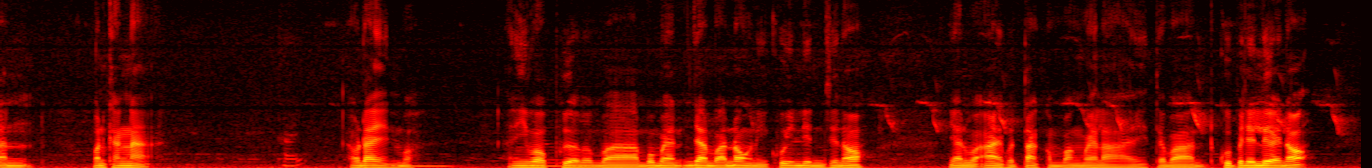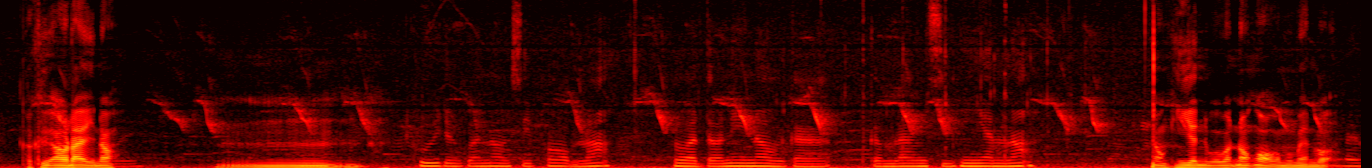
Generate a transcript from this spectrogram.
อันวันข้างหน้าได้ เอาได้เห็นบ่อันนี้เว้าเพื่อแบบว่าบ่แม่นย่านว่าน้องนี่คุยเล่นซื่อเนาะย่านว่าอ้ายเพิ่นตั้งคำบังไว้หลาย แต่ว่าคุยไปเรื่อยๆเนาะก็คือเอาได้เนาะอืมคุยจนกว่าน้องสิพร้อมเนาะเพราะว่าตอนนี้น้องก็กำลังสิเฮียนเนาะน้องเฮียนอยู่ว่าน้องออกบ่แม่นบ่แล้ว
